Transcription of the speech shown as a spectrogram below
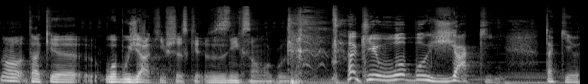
no takie łobuziaki wszystkie z nich są ogólnie. Takie łobuziaki. Takie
